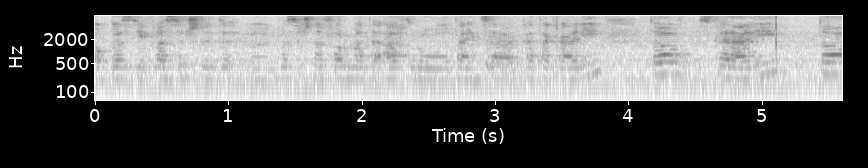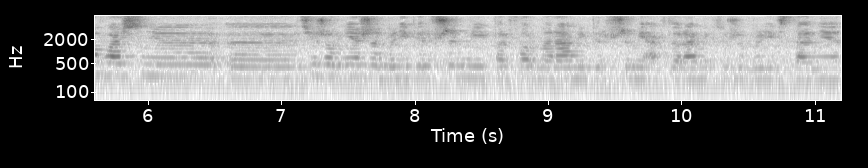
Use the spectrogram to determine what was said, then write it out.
obecnie klasyczny, klasyczna forma teatru tańca katakali, to z Kerali, to właśnie y, ci żołnierze byli pierwszymi performerami, pierwszymi aktorami, którzy byli w stanie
